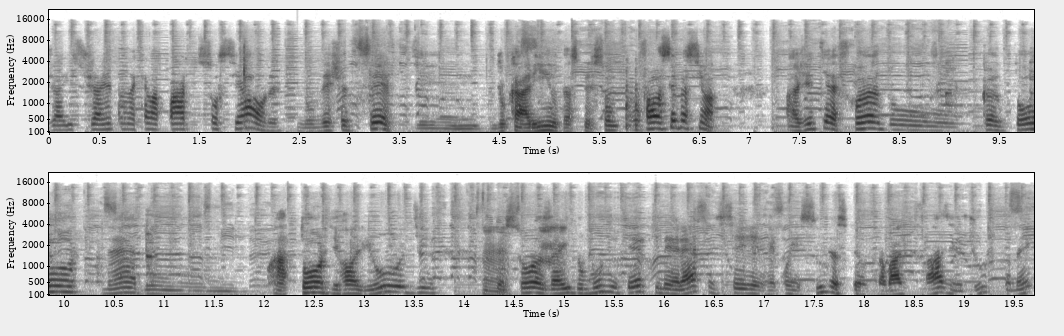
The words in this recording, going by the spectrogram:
já isso já entra naquela parte social, né? Não deixa de ser de, do carinho das pessoas. Eu falo sempre assim, ó. A gente é fã do cantor, né? Do ator de Hollywood, hum. pessoas aí do mundo inteiro que merecem ser reconhecidas pelo trabalho que fazem, é justo também.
